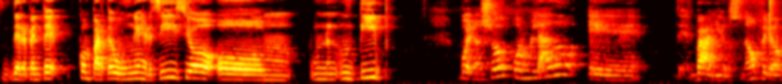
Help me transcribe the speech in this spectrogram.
de repente comparte un ejercicio o mm, un, un tip. Bueno, yo por un lado, eh, varios, ¿no? Pero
